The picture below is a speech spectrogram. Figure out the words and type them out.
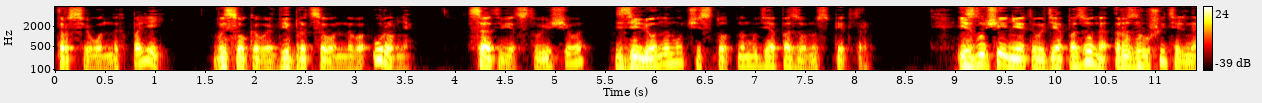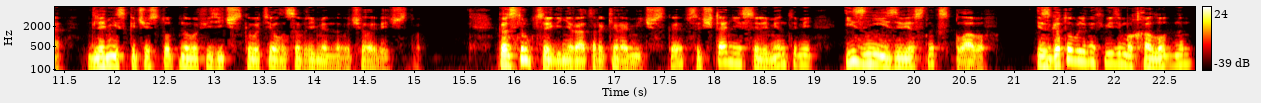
торсионных полей высокого вибрационного уровня, соответствующего зеленому частотному диапазону спектра. Излучение этого диапазона разрушительно для низкочастотного физического тела современного человечества. Конструкция генератора керамическая в сочетании с элементами из неизвестных сплавов, изготовленных, видимо, холодным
